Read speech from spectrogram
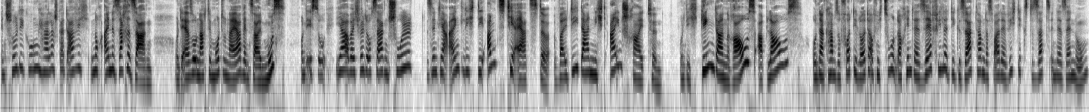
Entschuldigung, Herr Laschka, darf ich noch eine Sache sagen? Und er so nach dem Motto, naja, wenn es sein muss. Und ich so, ja, aber ich will doch sagen, schuld sind ja eigentlich die Amtstierärzte, weil die da nicht einschreiten. Und ich ging dann raus, Applaus, und dann kamen sofort die Leute auf mich zu und auch hinterher sehr viele, die gesagt haben, das war der wichtigste Satz in der Sendung.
